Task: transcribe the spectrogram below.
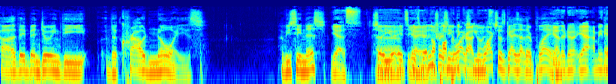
uh, they've been doing the the crowd noise. Have you seen this? yes. So Uh, you, it's yeah, it's yeah. been They'll interesting to pump in the watch. You noise. watch those guys out there playing. Yeah, they're doing. Yeah, I mean, the,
